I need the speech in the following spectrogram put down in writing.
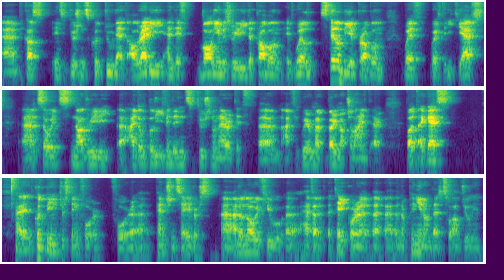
Uh, because institutions could do that already. And if volume is really the problem, it will still be a problem with, with the ETFs. Uh, so it's not really, uh, I don't believe in the institutional narrative. Um, I think we're very much aligned there. But I guess uh, it could be interesting for, for uh, pension savers. I don't know if you have a, a, take or a, a, an opinion on that as well, Julian.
